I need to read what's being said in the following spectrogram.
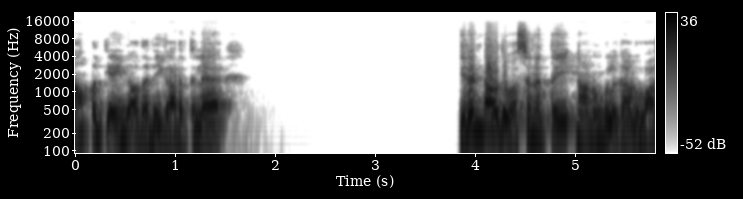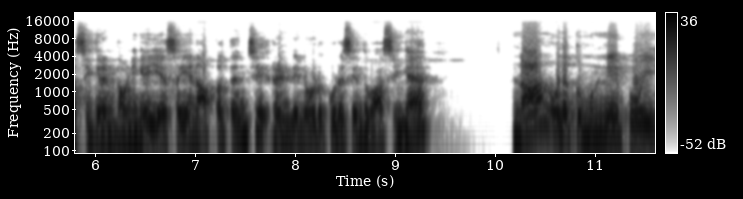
நாற்பத்தி ஐந்தாவது அதிகாரத்துல இரண்டாவது வசனத்தை நான் உங்களுக்காக வாசிக்கிறேன். கவனிங்க ஏசைய நாற்பத்தஞ்சு ரெண்டு என்னோடு கூட சேர்ந்து வாசிங்க. நான் உனக்கு முன்னே போய்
